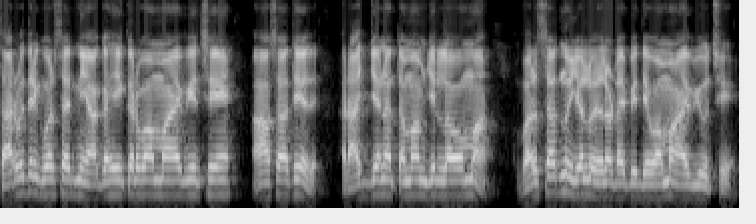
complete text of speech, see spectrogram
સાર્વત્રિક વરસાદની આગાહી કરવામાં આવી છે. આ સાથે જ રાજ્યના તમામ જિલ્લાઓમાં વરસાદનું યલો એલર્ટ આપી દેવામાં આવ્યું છે.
